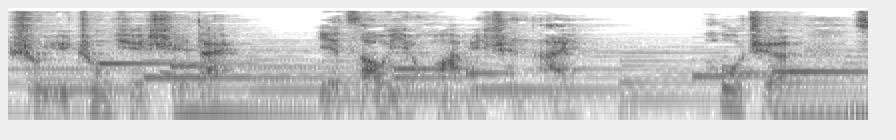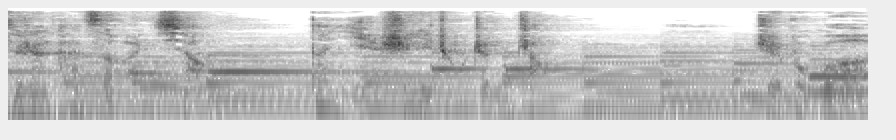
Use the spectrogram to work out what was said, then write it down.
属于中学时代，也早已化为尘埃；后者虽然看似玩笑，但也是一种征兆。只不过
